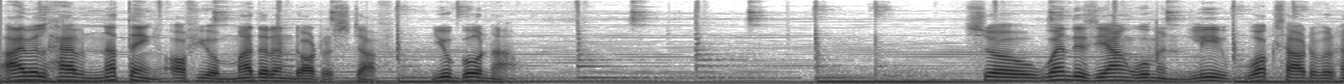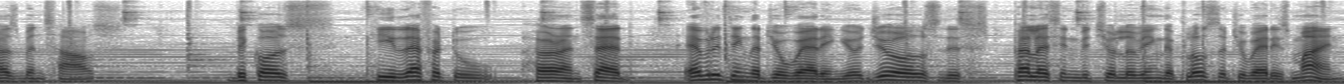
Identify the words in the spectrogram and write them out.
I will have nothing of your mother and daughter stuff. You go now. So when this young woman leave… walks out of her husband's house, because he referred to her and said, everything that you're wearing, your jewels, this palace in which you're living, the clothes that you wear is mine.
